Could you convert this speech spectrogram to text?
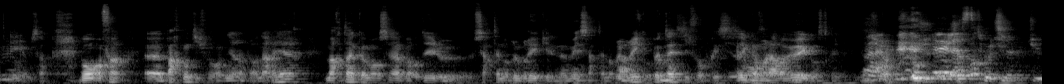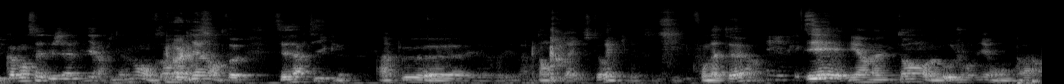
Comme ça. Bon, enfin, euh, par contre, il faut revenir un peu en arrière. Martin commençait à aborder le, certaines rubriques et nommer certaines ah, rubriques. Peut-être qu'il faut préciser comment la revue est construite. Voilà. Je, pense que tu, commençais déjà à le dire, finalement, en faisant le lien entre ces articles un peu, euh, dans le historique, mais qui, fondateurs, et, et, en même temps, euh, aujourd'hui, on, on,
